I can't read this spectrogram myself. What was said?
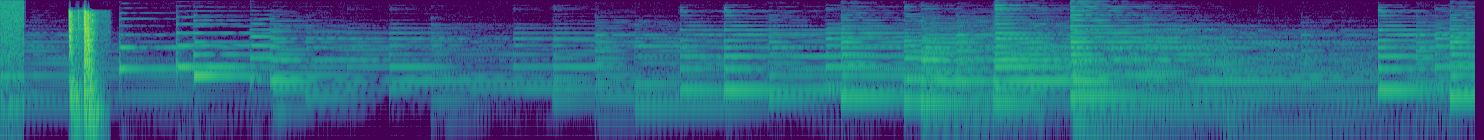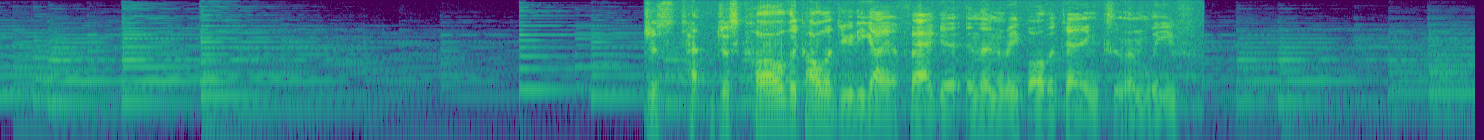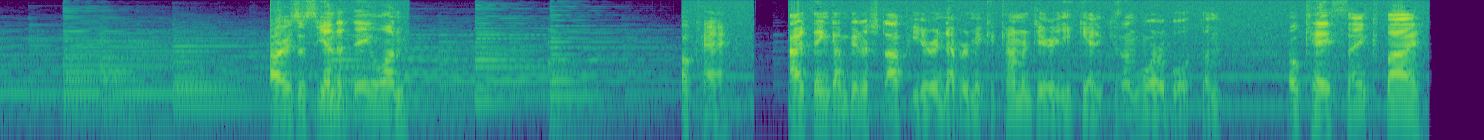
Just just call the Call of Duty guy a faggot and then rape all the tanks and then leave. Alright, is this the end of day one? Okay. I think I'm gonna stop here and never make a commentary again because I'm horrible at them. Okay, thank, bye.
